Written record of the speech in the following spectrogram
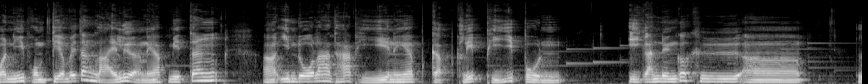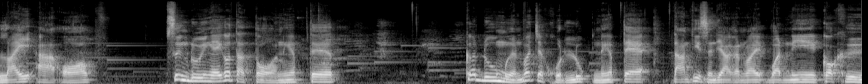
วันนี้ผมเตรียมไว้ตั้งหลายเรื่องนะครับ มีตั้งอ,อินโดล่าท้าผีนะครับกับคลิปผีญี่ปุ่น อีกอันหนึงก็คือไลท์อาร์ออฟซึ่งดูยังไงก็ตัดต่อนะครับแต่ ก็ดูเหมือนว่าจะขนลุกนะครับแต่ตามที่สัญญากันไว้วันนี้ก็คือ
